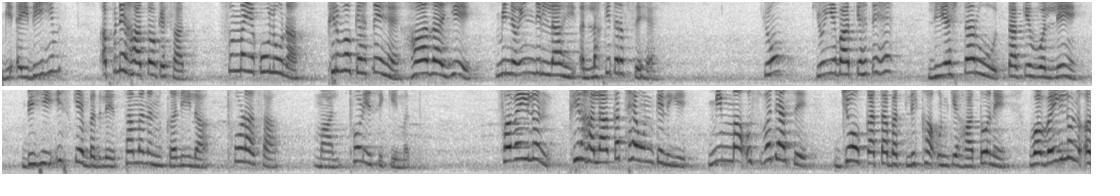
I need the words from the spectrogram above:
بھی ایدیہم اپنے ہاتھوں کے ساتھ۔ ثم یقولون پھر وہ کہتے ہیں ہاضا یہ من عند اللہ اللہ کی طرف سے ہے۔ کیوں؟ کیوں یہ بات کہتے ہیں؟ لیشترو تاکہ وہ لیں بھی اس کے بدلے سمن کلیلہ تھوڑا سا مال، تھوڑی سی قیمت۔ فویل پھر ہلاکت ہے ان کے لیے، مما، اس وجہ سے جو کتبت لکھا ان کے ہاتھوں نے۔ وہ ویل اور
